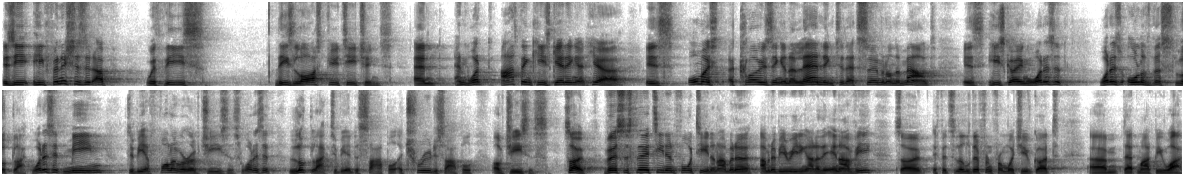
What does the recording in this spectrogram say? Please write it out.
is he, he finishes it up with these, these last few teachings. And, and what I think he's getting at here is almost a closing and a landing to that Sermon on the Mount is he's going, what, is it, what does all of this look like? What does it mean to be a follower of Jesus? What does it look like to be a disciple, a true disciple of Jesus? So, verses 13 and 14, and I'm going to I'm to be reading out of the NIV. So, if it's a little different from what you've got, um, that might be why.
